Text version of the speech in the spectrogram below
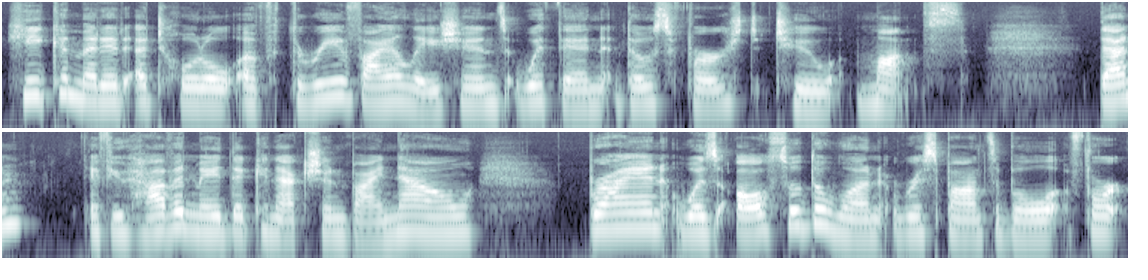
He committed a total of three violations within those first two months. Then, if you haven't made the connection by now, Brian was also the one responsible for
